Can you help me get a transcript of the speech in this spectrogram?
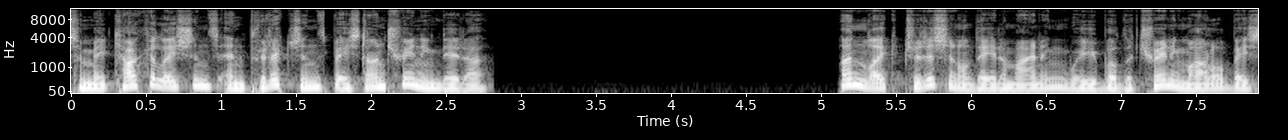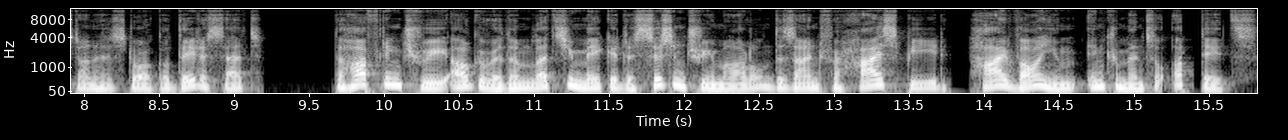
to make calculations and predictions based on training data. Unlike traditional data mining, where you build a training model based on a historical dataset, the Hoeffding tree algorithm lets you make a decision tree model designed for high-speed, high-volume incremental updates.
